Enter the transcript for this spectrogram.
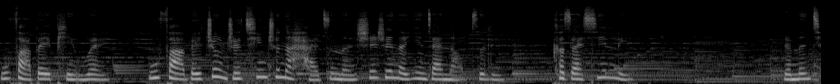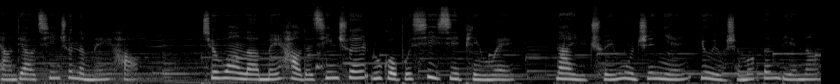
无法被品味。无法被正值青春的孩子们深深地印在脑子里，刻在心里。人们强调青春的美好，却忘了美好的青春如果不细细品味，那与垂暮之年又有什么分别呢？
